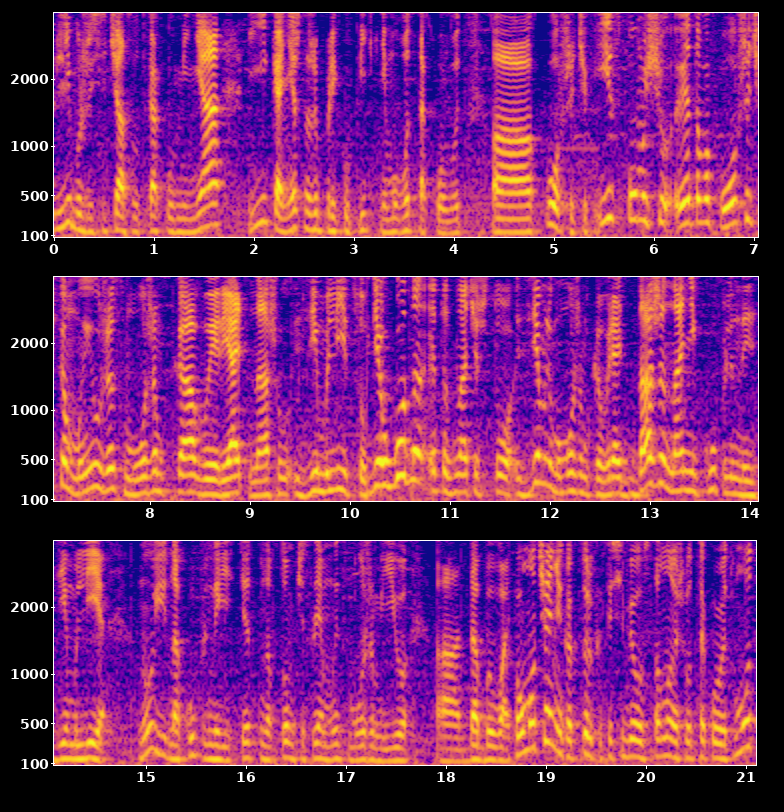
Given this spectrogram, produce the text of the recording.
либо же сейчас вот как у меня, и, конечно же, прикупить к нему вот такой вот а, ковшичек. И с помощью этого ковшичка мы уже сможем ковырять нашу землицу. Где угодно, это значит, что землю мы можем ковырять даже на некупленной земле. Ну и накупленной, естественно, в том числе мы сможем ее а, добывать. По умолчанию, как только ты себе установишь вот такой вот мод,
